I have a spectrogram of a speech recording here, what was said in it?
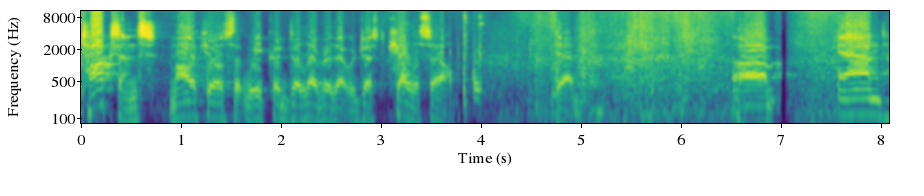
toxins, molecules that we could deliver that would just kill the cell, dead. Um, and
